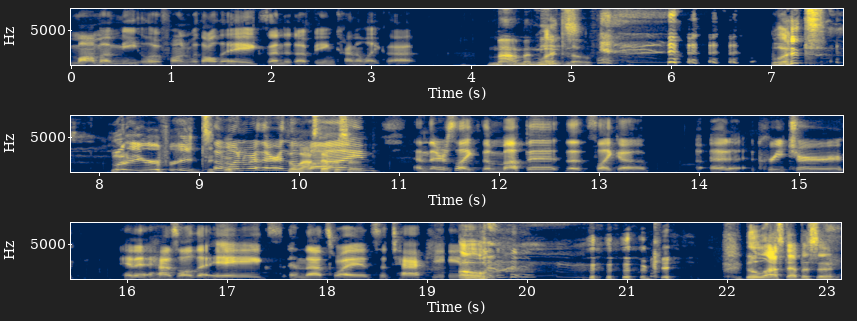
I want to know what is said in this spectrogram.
mama meatloaf one with all the eggs ended up being kind of like that. Mama What? meatloaf. What? What are you referring to? The one where they're in The the, last mine, episode. and there's, like, the Muppet that's, like, a, a creature, and it has all the eggs, and that's why it's attacking. Oh. okay. The last episode.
